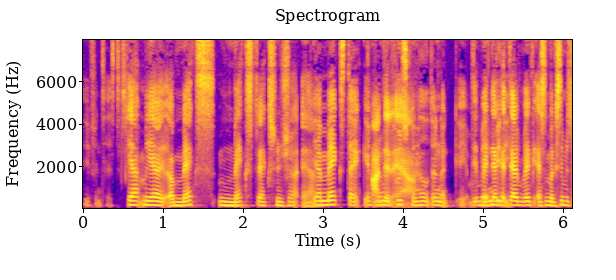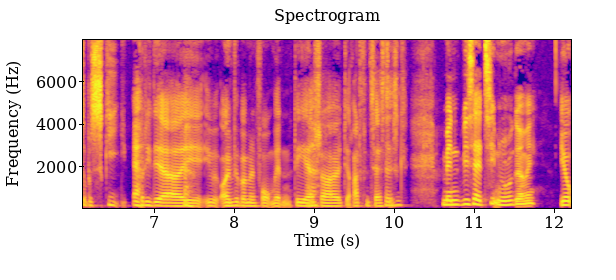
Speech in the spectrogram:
Det er fantastisk. Ja, men jeg, og Max, Max Stack, synes jeg er... Ja, Mac Stack. Jeg Ej, kan ikke huske, er- den hed. Den er det, man, der, vanvittig. der, altså man kan simpelthen stå på ski Ja. ja. på de der øh, øjenvipper, man får med den. Det er, Ja. ja. så, det er ret fantastisk. Men vi sagde 10 minutter, gør vi ikke? Jo.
